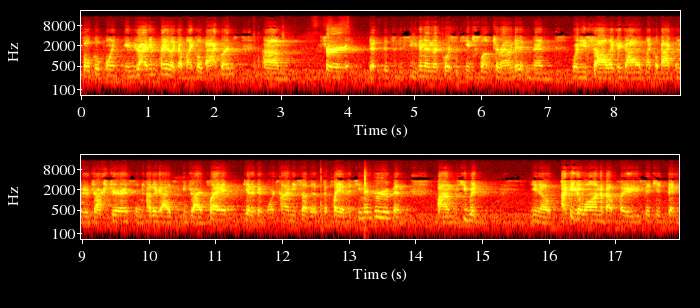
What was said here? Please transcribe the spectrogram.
focal points in driving play, like a Michael Backlund, um, for bits of the season, and of course the team slumped around it. And then when you saw like a guy like Michael Backlund or Josh Jooris and other guys who can drive play, get a bit more time, you saw the, the play of the team improve, and um, he would. You know, I could go on about player usage. It's been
